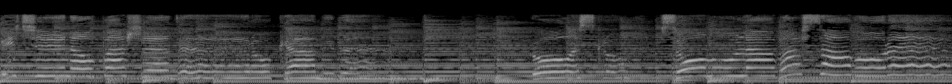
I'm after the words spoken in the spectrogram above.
Většinou paše jde rokami ven. Koleskro, somu láváš savorem.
